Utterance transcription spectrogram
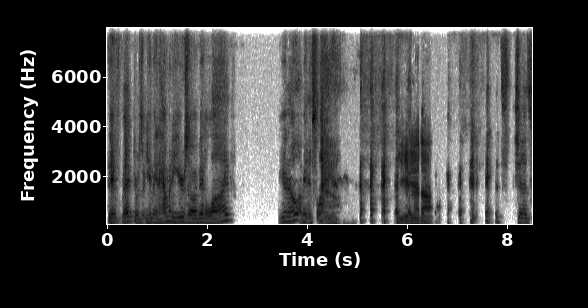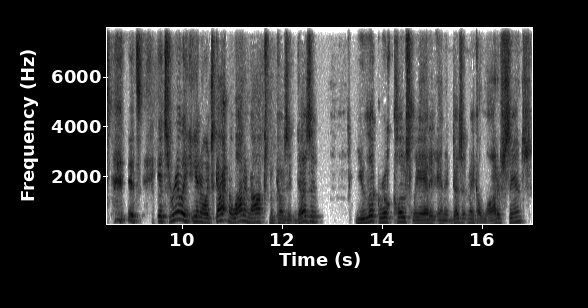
the effect of, "You mean how many years have I been alive?" You know, I mean, it's like mm. Yeah. it's just it's it's really you know it's gotten a lot of knocks because it doesn't you look real closely at it and it doesn't make a lot of sense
